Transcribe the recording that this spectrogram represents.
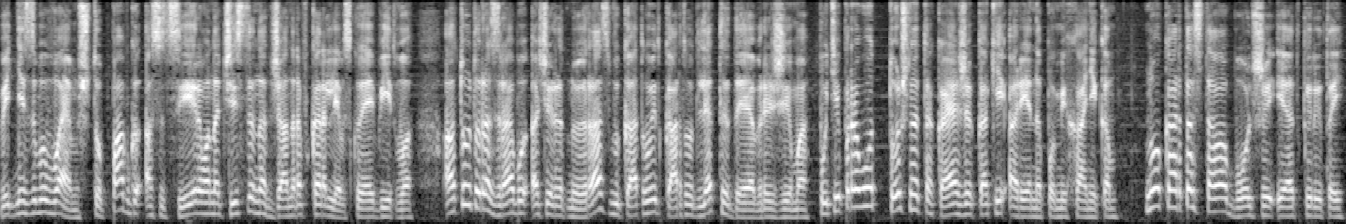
Ведь не забываем, что PUBG ассоциирована чисто на жанров королевская битва, а тут разрабы очередной раз выкатывают карту для ТДМ режима. Путепровод точно такая же, как и арена по механикам но карта стала больше и открытой,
